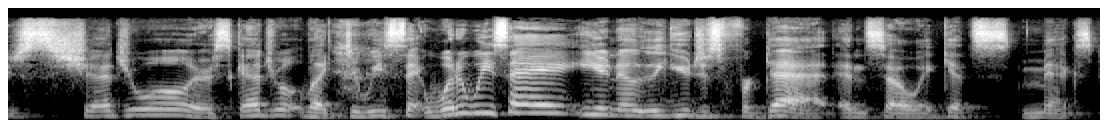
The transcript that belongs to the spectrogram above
schedule or schedule? Like, do we say what do we say? You know, you just forget, and so it gets mixed.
